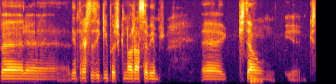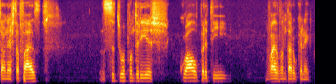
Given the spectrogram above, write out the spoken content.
para, entre estas equipas que nós já sabemos, uh, que estão, que estão nesta fase, se tu apontarias qual para ti vai levantar o caneco?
